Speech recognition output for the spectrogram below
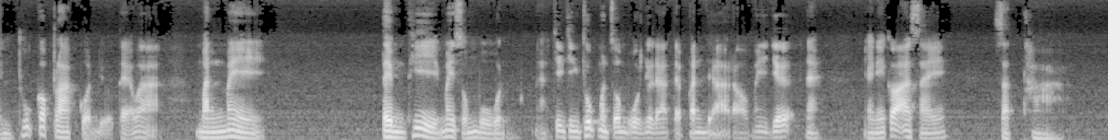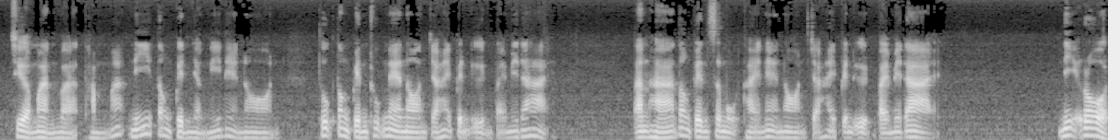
น ทุกก็ปรากฏอยู่แต่ว่า มันไม่เต็มที่ไม่สมบูรณ์นะจริง ๆ ทุกมันสมบูรณ์อยู่แล้ว แต่ปัญญาเราไม่เยอะนะอย่างนี้ก็อาศัยศรัทธา เชื่อมั่นว่าธรรมะนี้ต้องเป็นอย่างนี้แน่นอน ทุกต้องเป็นทุกแน่นอนจะให้เป็นอื่นไปไม่ได้ ตัณหาต้องเป็นสมุทัยแน่นอนจะให้เป็นอื่นไปไม่ได้ นิโรธ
